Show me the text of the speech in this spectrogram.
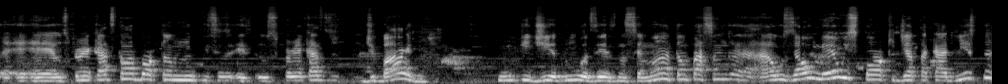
é, é, é os supermercados estão adotando muito os supermercados de bairro, que me pedia duas vezes na semana, estão passando a usar o meu estoque de atacadista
